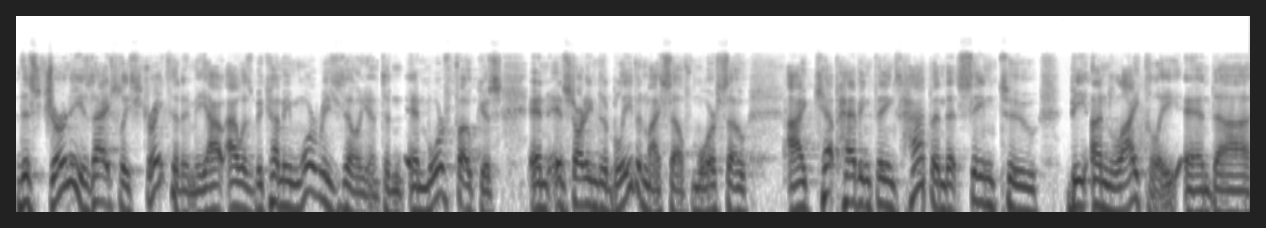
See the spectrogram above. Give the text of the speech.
this journey is actually strengthening me. I, I, was becoming more resilient and, and more focused and, and starting to believe in myself more. So I kept having things happen that seemed to be unlikely and uh,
